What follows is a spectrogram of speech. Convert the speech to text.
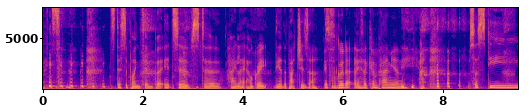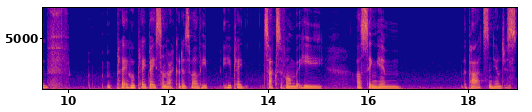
It's it's disappointing, but it serves to highlight how great the other patches are. it's So, good. It's yeah. a companion. So Steve, play, who played bass on the record as well, he he played saxophone, but he, I'll sing him the parts, and he'll just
